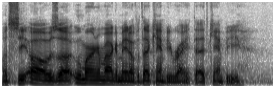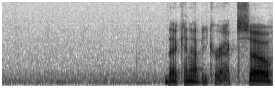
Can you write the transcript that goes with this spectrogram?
Let's see. Oh, it was uh, Umar Nurmagomedov, but that can't be right. That can't be. That cannot be correct. So,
